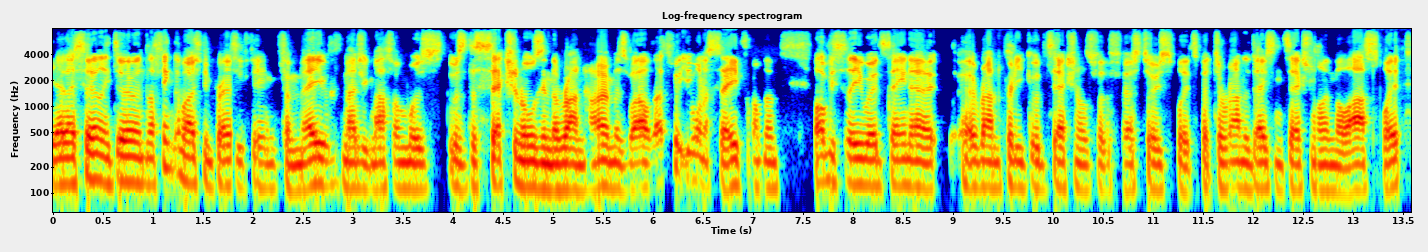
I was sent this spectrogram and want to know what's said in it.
Yeah, they certainly do. And I think the most impressive thing for me with Magic Muffin was was the sectionals in the run home as well. That's what you want to see from them. Obviously, we'd seen her, her run pretty good sectionals for the first two splits, but to run a decent sectional in the last split,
